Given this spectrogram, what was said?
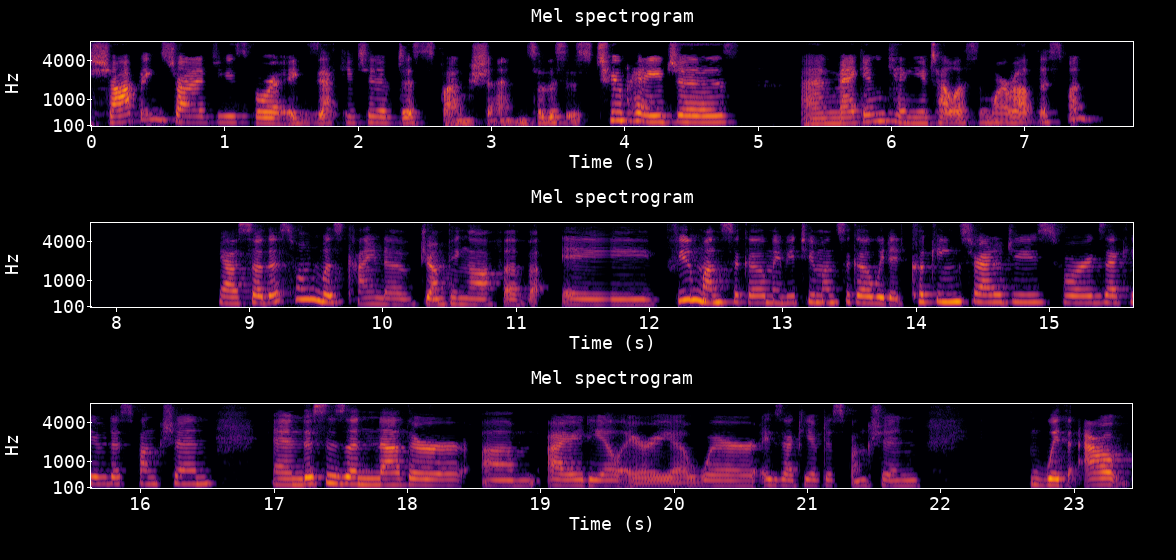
shopping strategies for executive dysfunction. So this is two pages. And Megan, can you tell us more about this one? Yeah, so this one was kind of jumping off of a few months ago, maybe two months ago. We did cooking strategies for executive dysfunction. And this is another um, area where executive dysfunction, without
